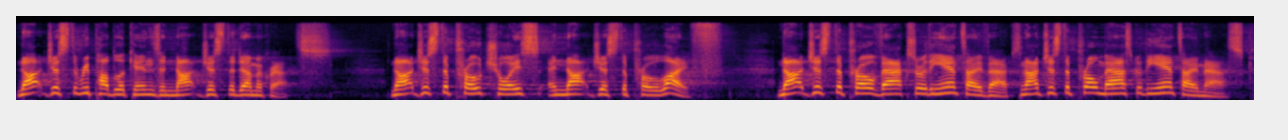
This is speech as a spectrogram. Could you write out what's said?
not just the Republicans and not just the Democrats, not just the pro choice and not just the pro life, not just the pro vax or the anti vax, not just the pro mask or the anti mask.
